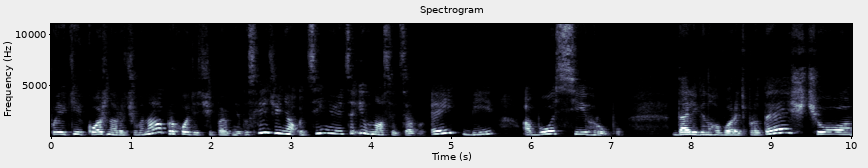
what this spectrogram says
по якій кожна речовина, проходячи певні дослідження, оцінюється і вноситься в A, B або C групу. Далі він говорить про те, що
